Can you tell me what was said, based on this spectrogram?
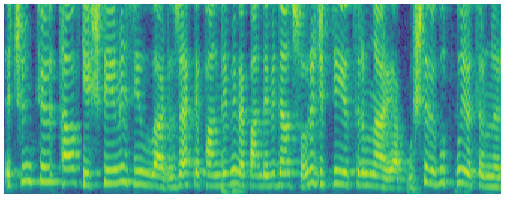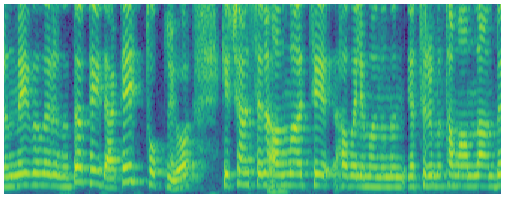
E, çünkü TAV geçtiğimiz yıllarda özellikle pandemi ve pandemiden sonra ciddi yatırımlar yapmıştı ve bu, bu yatırımların meyvelerini de peyderpey topluyor. Geçen sene Almaty Havalimanı'nın yatırımı tamamlandı.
